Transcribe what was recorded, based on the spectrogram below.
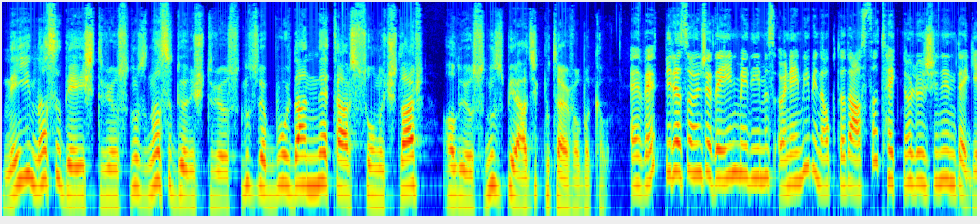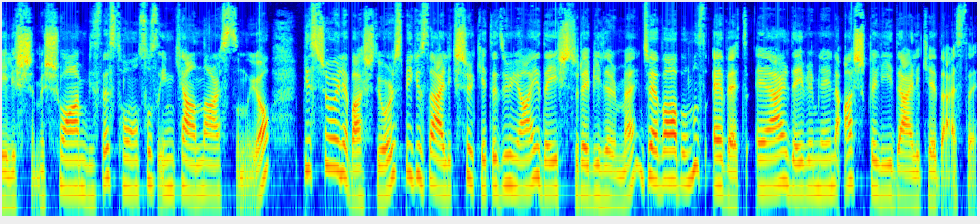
neyi nasıl değiştiriyorsunuz, nasıl dönüştürüyorsunuz ve buradan ne tarz sonuçlar alıyorsunuz? Birazcık bu tarafa bakalım. Evet, biraz önce değinmediğimiz önemli bir noktada aslında teknolojinin de gelişimi şu an bize sonsuz imkanlar sunuyor. Biz şöyle başlıyoruz, bir güzellik şirketi dünyayı değiştirebilir mi? Cevabımız evet, eğer devrimlerini aşkla liderlik ederse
